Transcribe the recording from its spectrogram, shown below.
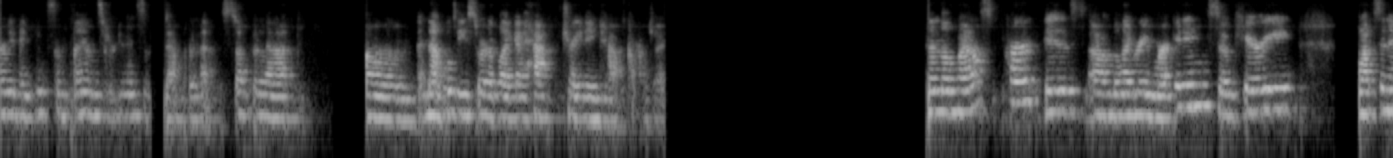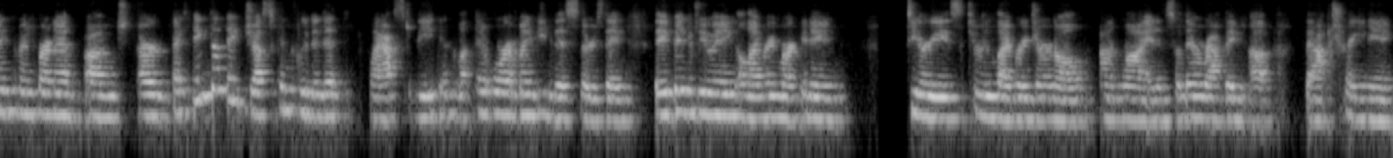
Already making some plans for doing some stuff for that, stuff for that. Um, and that will be sort of like a half training, half project. Then the last part is, um, the library marketing. So Carrie Watson and Corinne Barnett, um, are, I think that they just concluded it last week and, or it might be this Thursday. They've been doing a library marketing series through Library Journal online, and so they're wrapping up that training.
